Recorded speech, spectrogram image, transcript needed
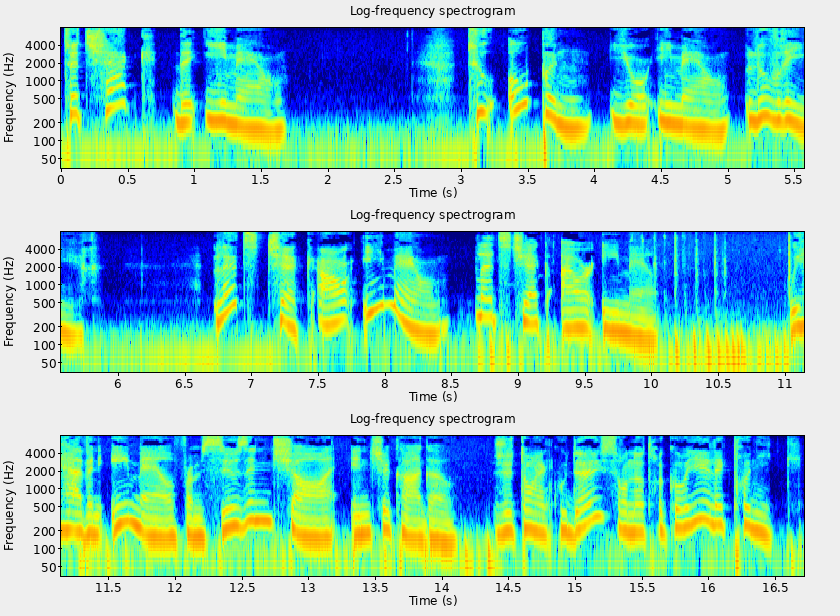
To check the email. To open your email. L'ouvrir. Let's check our email. Let's check our email. We have an email from Susan Shaw in Chicago. Jetons un coup d'œil sur notre courrier électronique.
